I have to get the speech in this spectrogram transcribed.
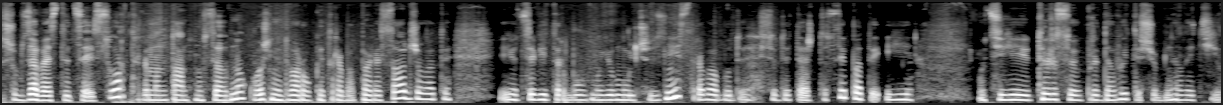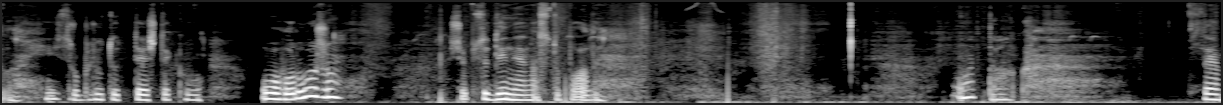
щоб завести цей сорт, ремонтантну все одно кожні два роки треба пересаджувати. І оце вітер був мою мульчу зніс, треба буде сюди теж досипати і оцією тирсою придавити, щоб не летіло. І зроблю тут теж таку огорожу, щоб сюди не наступали. Отак. Все.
